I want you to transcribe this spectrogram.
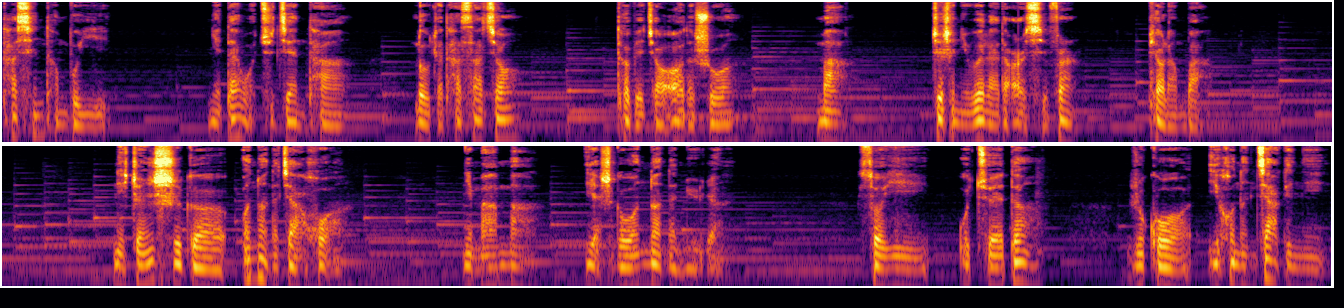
她心疼不已。你带我去见他，搂着他撒娇，特别骄傲地说：“妈，这是你未来的儿媳妇儿，漂亮吧？你真是个温暖的家伙。你妈妈也是个温暖的女人，所以我觉得，如果以后能嫁给你，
